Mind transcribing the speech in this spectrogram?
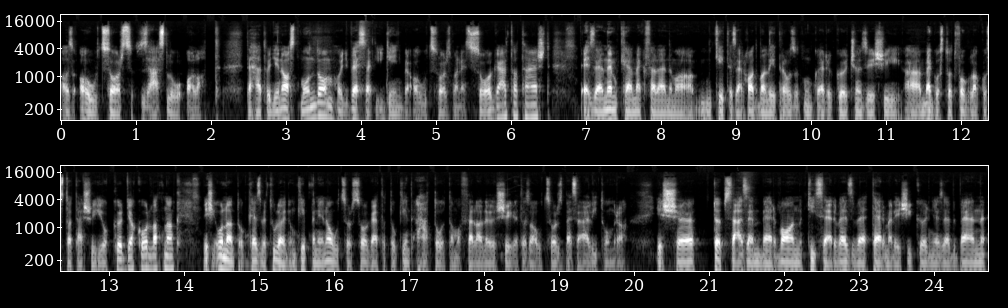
az outsource zászló alatt. Tehát, hogy én azt mondom, hogy veszek igénybe outsource-ban egy szolgáltatást, ezzel nem kell megfelelnem a 2006-ban létrehozott munkaerőkölcsönzési megosztott foglalkoztatási jogkörgyakorlatnak, és onnantól kezdve tulajdonképpen én outsource szolgáltatóként átoltam a felelősséget az outsource beszállítomra. És több száz ember van kiszervezve termelési környezetben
